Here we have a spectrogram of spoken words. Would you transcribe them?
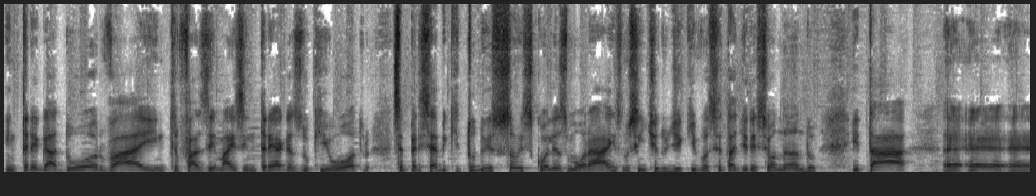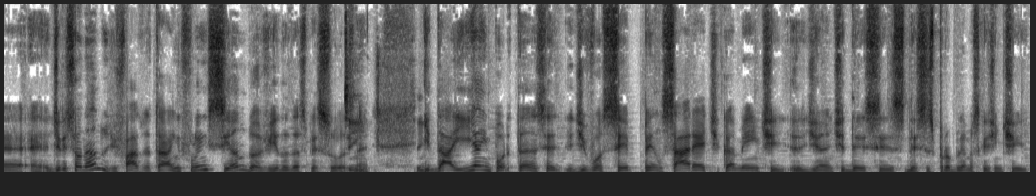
entregador vai fazer mais entregas do que outro, você percebe que tudo isso são escolhas morais, no sentido de que você está direcionando e está é, é, é, direcionando de fato, está influenciando a vida das pessoas. Sim, né? sim. E daí a importância de você pensar eticamente de diante desses, desses problemas que a gente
